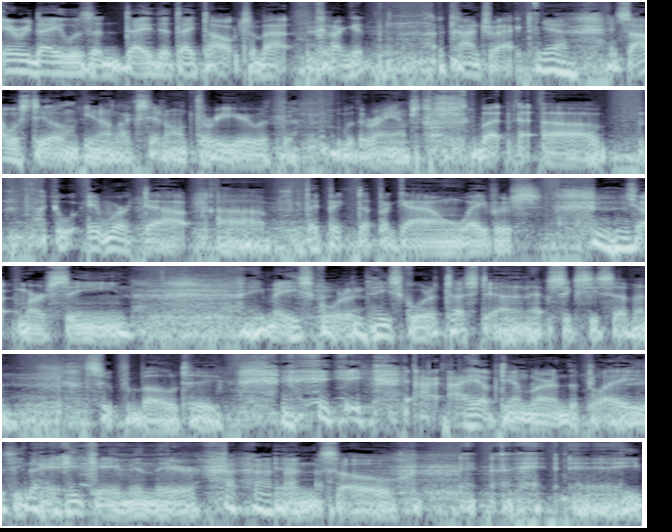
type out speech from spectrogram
every day was a day that they talked about could I get a contract. Yeah, and so I was still you know like sit on three year with the with the Rams, but uh, it, it, worked out. Uh, they picked up a guy on waivers, mm-hmm. Chuck Mercein. He made he scored a, he scored a touchdown in that '67 Super Bowl too. he, I, I, helped him learn the plays. He came, he came in there, and so and he.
